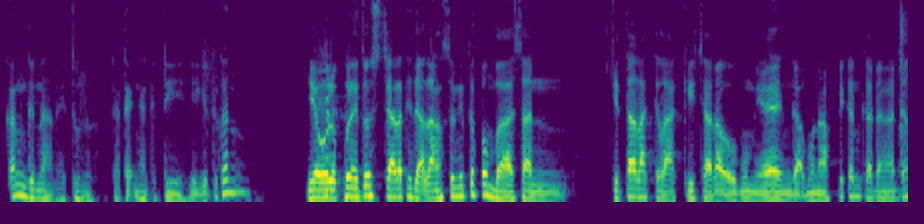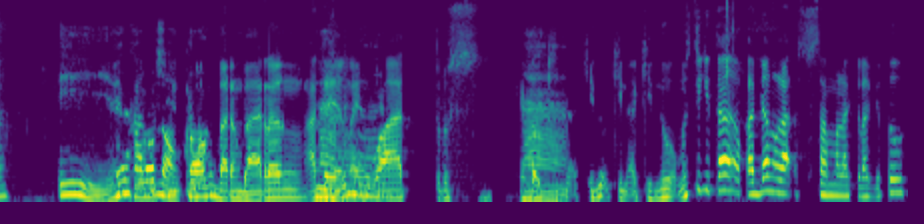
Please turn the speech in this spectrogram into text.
Kan genah nah itu loh, teteknya gede. Kayak gitu kan. Ya walaupun itu secara tidak langsung itu pembahasan kita laki-laki secara umum ya, nggak munafik kan kadang-kadang Iya, Ya, kalau nongkrong bareng-bareng ada Nah, yang benar. lewat terus kayak Nah. gina ginu gina ginu mesti kita kadang lah sama laki-laki tuh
